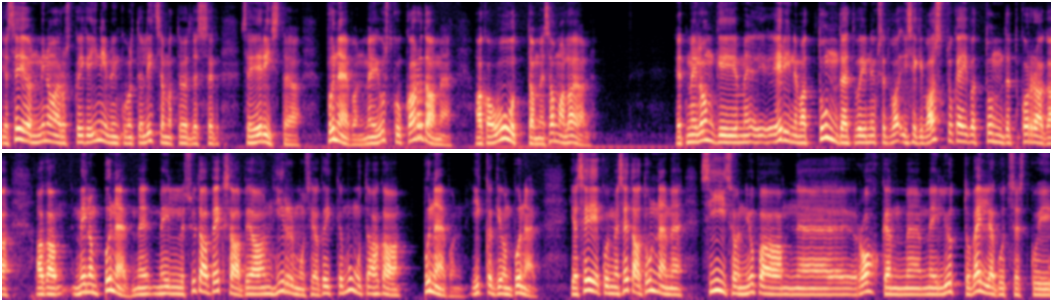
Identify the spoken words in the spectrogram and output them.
ja see on minu arust kõige inimlikumalt ja lihtsamalt öeldes see, see eristaja. põnev on, me justkui kardame aga ootame samal ajal. et meil ongi me, erinevad tunded või niisugused va, isegi vastukäivad tunded korraga, aga meil on põnev, me, meil süda peksab ja on hirmus ja kõike muud, aga põnev on, ikkagi on põnev ja see, kui me seda tunneme, siis on juba äh, rohkem meil juttu väljakutsest kui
